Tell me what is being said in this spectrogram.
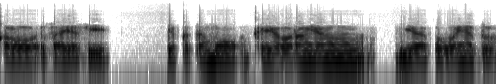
kalau saya sih tiap ketemu kayak orang yang ya pokoknya tuh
